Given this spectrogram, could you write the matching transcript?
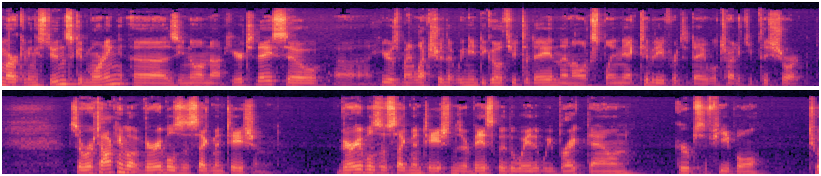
marketing students, good morning. Uh, as you know I'm not here today, so uh, here's my lecture that we need to go through today and then I'll explain the activity for today. We'll try to keep this short. So we're talking about variables of segmentation. Variables of segmentations are basically the way that we break down groups of people to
